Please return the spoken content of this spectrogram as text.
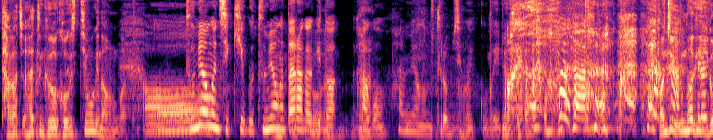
다 같이 하여튼 그거 거기서 팀워크 나오는 것 같아요. 어. 두 명은 지키고 두 명은 어, 따라가기도 어, 어. 하고 한 명은 드럼 치고 있고 뭐 이러기도 하고 완전 음악이 이거.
